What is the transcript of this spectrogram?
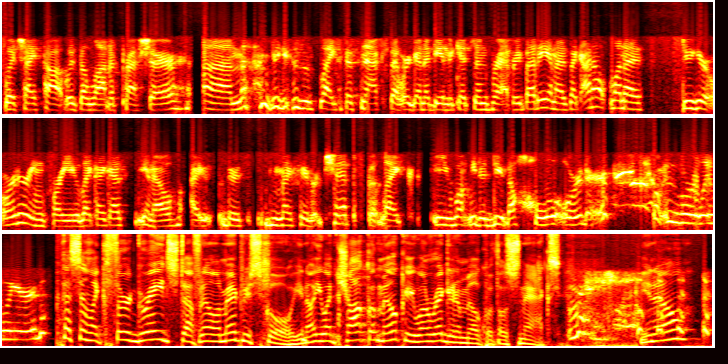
which I thought was a lot of pressure um, because it's like the snacks that were going to be in the kitchen for everybody. And I was like, I don't want to do your ordering for you. Like, I guess, you know, I there's my favorite chips, but like, you want me to do the whole order? it was really weird. That sounds like third grade stuff in elementary school. You know, you want chocolate milk or you want regular milk with those snacks? Right. You know?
